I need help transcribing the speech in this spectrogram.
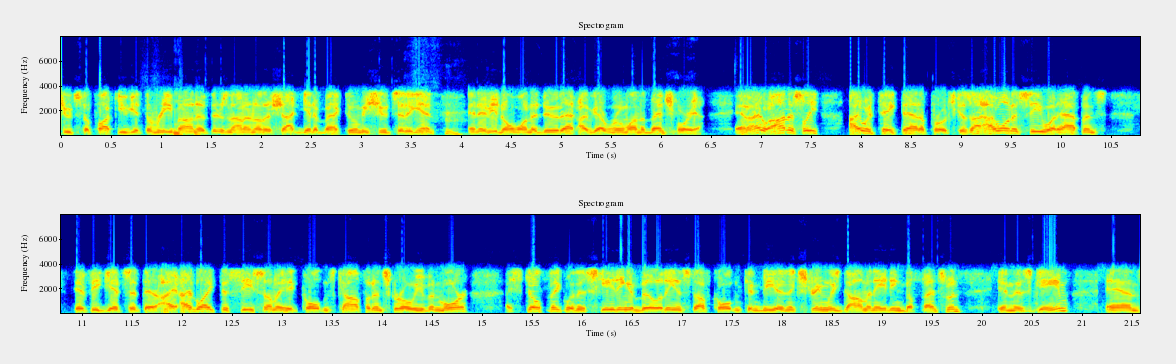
shoots the puck, you get the rebound. If there's not another shot, get it back to him. He shoots it again. and if you don't want to do that, I've got room on the bench for you. And I honestly, I would take that approach because I, I want to see what happens if he gets it there. I, I'd like to see some of Colton's confidence grow even more. I still think with his skating ability and stuff, Colton can be an extremely dominating defenseman in this game. And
